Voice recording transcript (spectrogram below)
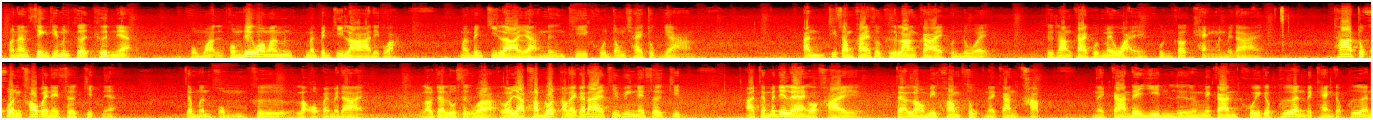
เพราะนั้นสิ่งที่มันเกิดขึ้นเนี่ย ผมว่าผมเรียกว่ามันมันมันเป็นกีฬาดีกว่า มันเป็นกีฬาอย่างหนึ่งที่คุณต้องใช้ทุกอย่าง อันที่สำคัญที่สุดคือร่างกายคุณด้วย คือร่างกายคุณไม่ไหว คุณก็แข่งมันไม่ได้ ถ้าทุกคนเข้าไปในเซอร์กิตเนี่ย จะเหมือนผมคือเราออกไปไม่ได้ เราจะรู้สึกว่าเราอยากทำรถอะไรก็ได้ที่วิ่งในเซอร์กิตอาจจะไม่ได้แรงกว่าใคร แต่เรามีความสุขในการขับ ในการได้ยินหรือในการคุยกับเพื่อนไปแข่งกับเพื่อน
